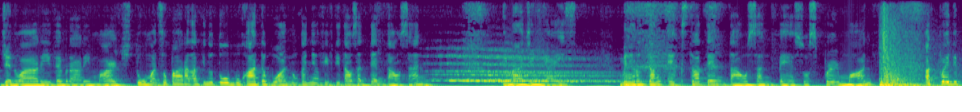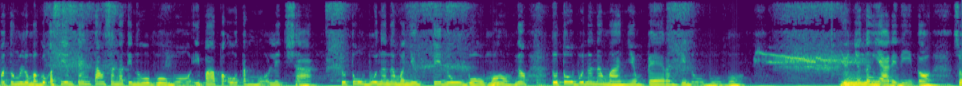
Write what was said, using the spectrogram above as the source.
January, February, March, 2 months. So parang ang tinutubo kada buwan nung kanyang 50,000, 10,000. Imagine guys, meron kang extra 10,000 pesos per month. At pwede pa tong lumago kasi yung 10,000 na tinubo mo, ipapautang mo ulit siya, tutubo na naman yung tinubo mo. No, tutubo na naman yung perang tinubo mo. Yun yung nangyari dito. So,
